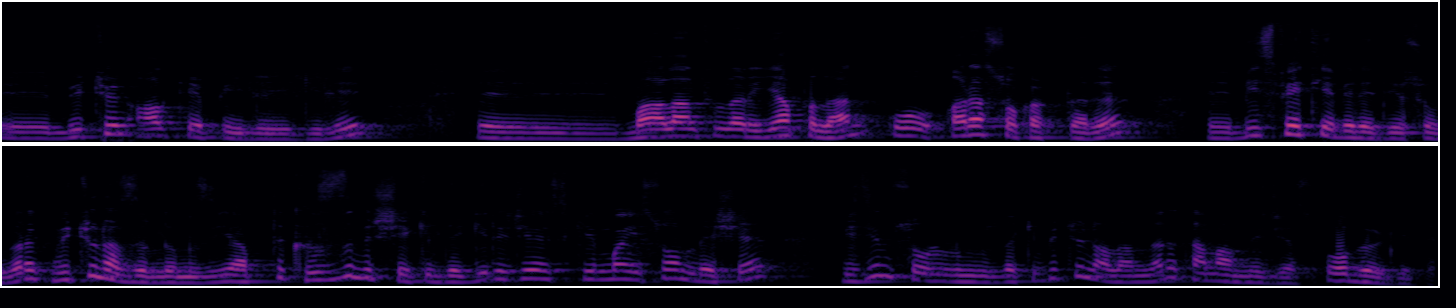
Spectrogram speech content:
e, bütün altyapı ile ilgili e, bağlantıları yapılan o ara sokakları biz Fethiye Belediyesi olarak bütün hazırlığımızı yaptık. Hızlı bir şekilde gireceğiz ki Mayıs 15'e bizim sorumluluğumuzdaki bütün alanları tamamlayacağız o bölgede.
